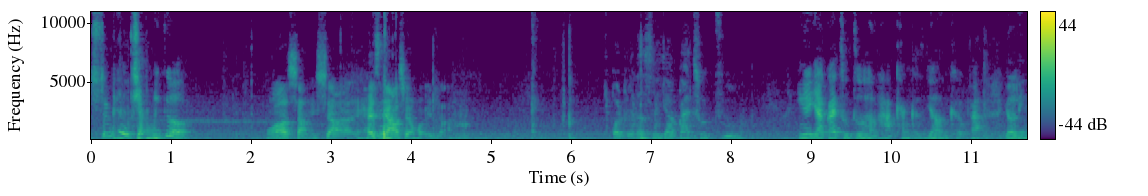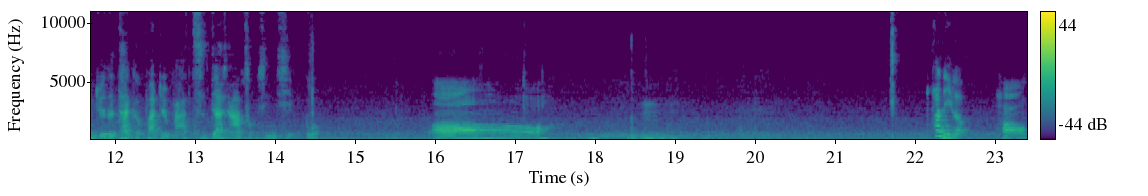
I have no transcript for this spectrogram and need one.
随便讲一个。我要想一下，还是你要先回答？我觉得是妖怪出租，因为妖怪出租很好看，可是又很可怕。幽灵觉得太可怕，就把它吃掉，想要重新写过。哦，嗯，换你了。好，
